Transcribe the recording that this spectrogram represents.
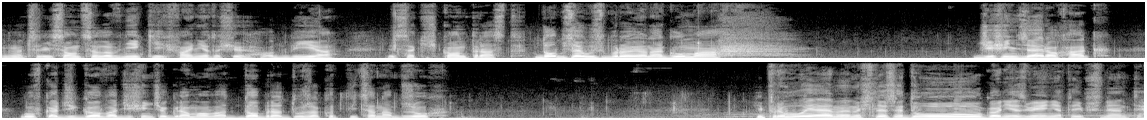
no, czyli są celowniki, fajnie to się odbija, jest jakiś kontrast. Dobrze uzbrojona guma, 10.0 hak, główka jigowa, 10-gramowa, dobra, duża kotwica na brzuch. I próbujemy, myślę, że długo nie zmienię tej przynęty.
